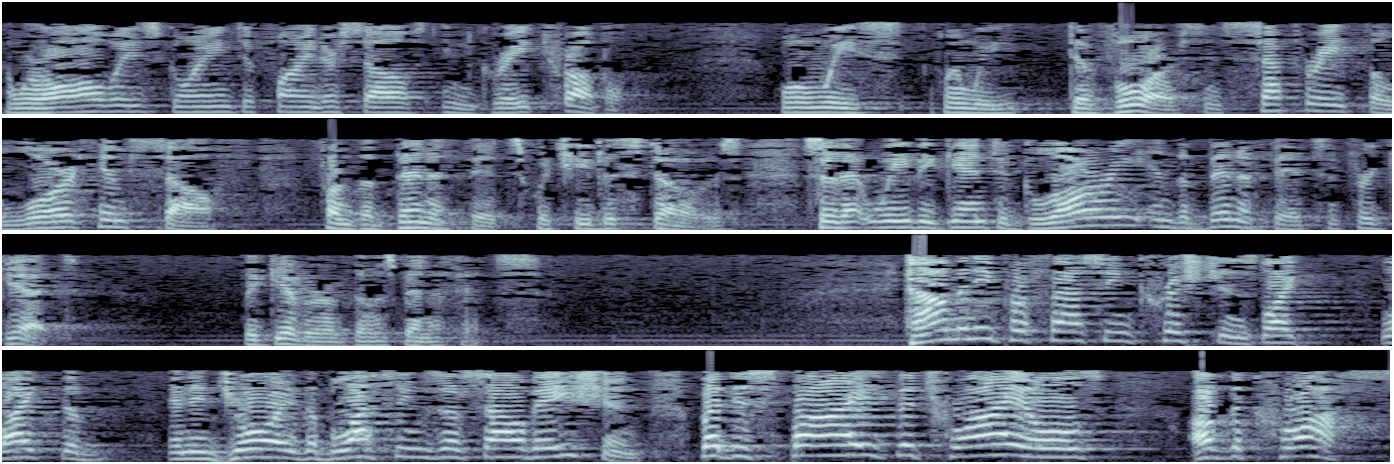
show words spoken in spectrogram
And we're always going to find ourselves in great trouble when we, when we divorce and separate the Lord Himself from the benefits which He bestows, so that we begin to glory in the benefits and forget the giver of those benefits. How many professing Christians like, like the, and enjoy the blessings of salvation, but despise the trials of the cross?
